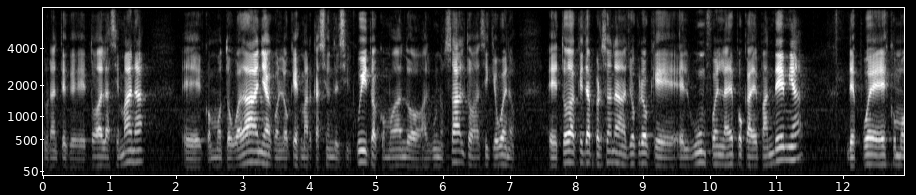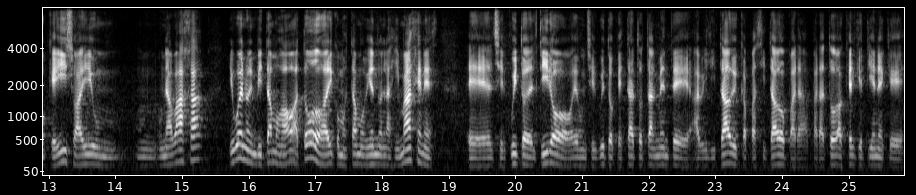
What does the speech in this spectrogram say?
durante toda la semana eh, con moto guadaña, con lo que es marcación del circuito, acomodando algunos saltos. Así que bueno, eh, toda aquella persona, yo creo que el boom fue en la época de pandemia, después es como que hizo ahí un- un- una baja. Y bueno, invitamos a, todos, ahí como estamos viendo en las imágenes, eh, el circuito del tiro es un circuito que está totalmente habilitado y capacitado para todo aquel que tiene que,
